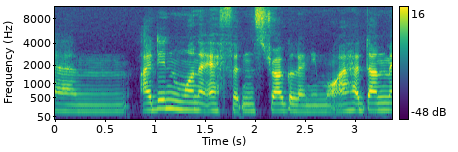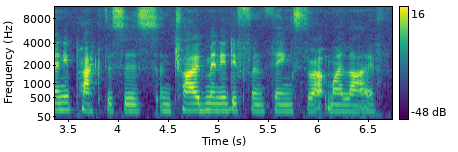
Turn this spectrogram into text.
um, I didn't want to effort and struggle anymore. I had done many practices and tried many different things throughout my life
